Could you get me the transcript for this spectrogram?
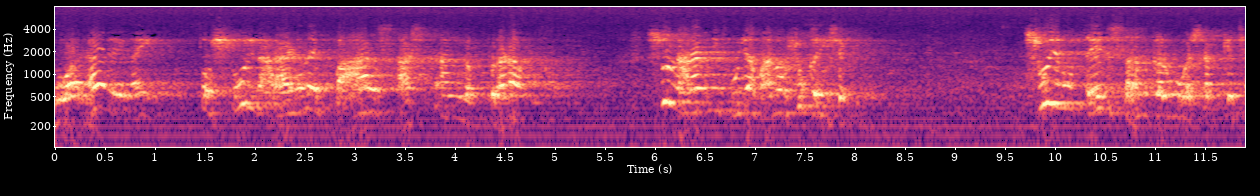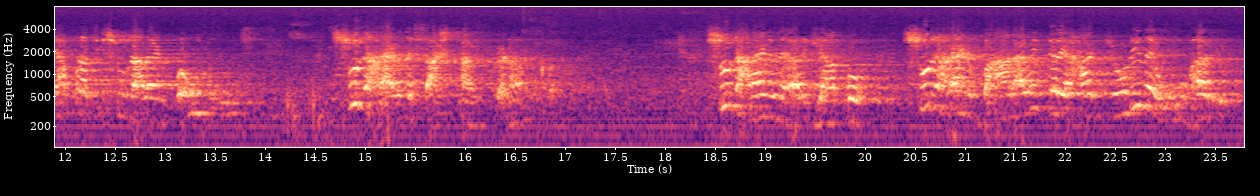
વધારે નહીં તો સૂર્યનારાયણ ને બાર સાષ્ટાંગ પ્રણામ સૂર્યનારાયણની પૂજા માનવ શું કરી શકે સૂર્યનું તેજ સહન કરવું અશક્ય છે આપણાથી સૂર્યનારાયણ બહુ દૂર છે સૂર્યનારાયણ ને સાષ્ટાંગ પ્રણામ કરો સૂર્યનારાયણ ને અર્ઘ્ય આપો સૂર્યનારાયણ બહાર આવે ત્યારે હાથ જોડીને ઊભા રહે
